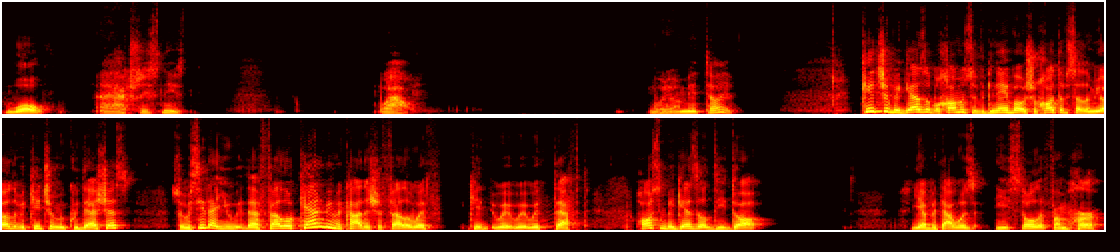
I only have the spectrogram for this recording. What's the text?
Whoa, I actually sneezed. Wow. What do you want me to tell you? Kitcha begezel b'chamus of gneva or of salam yodav kitcha mekudeshes. So we see that you that fellow can be mekadesh a fellow with with, with, theft. Hosen begezel dida yeah, but that was, he stole it from her.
